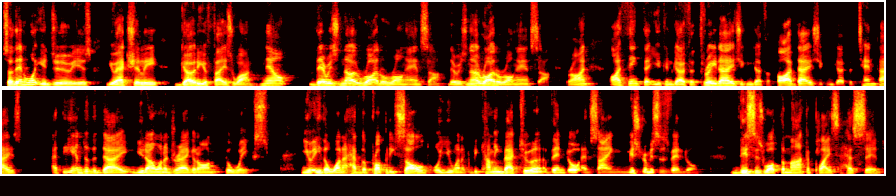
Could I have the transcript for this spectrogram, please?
So then what you do is you actually go to your phase one. Now, there is no right or wrong answer. There is no right or wrong answer, right? I think that you can go for three days, you can go for five days, you can go for 10 days. At the end of the day, you don't want to drag it on for weeks. You either want to have the property sold or you want to be coming back to a vendor and saying, Mr. and Mrs. Vendor, this is what the marketplace has said.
